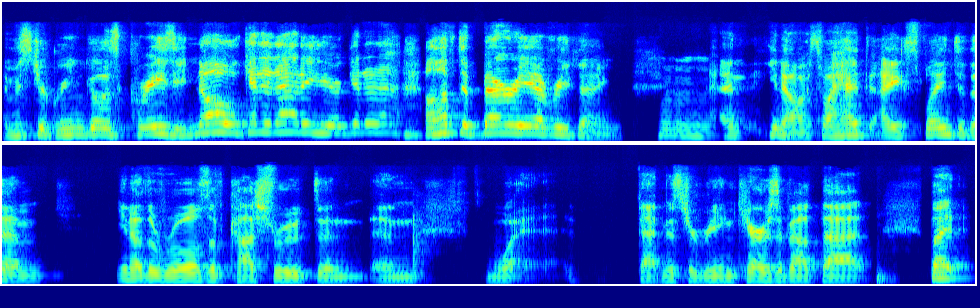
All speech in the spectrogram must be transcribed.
And mr green goes crazy no get it out of here get it out i'll have to bury everything. And you know so i had i explained to them you know the rules of kashrut and and what that mr green cares about that. But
